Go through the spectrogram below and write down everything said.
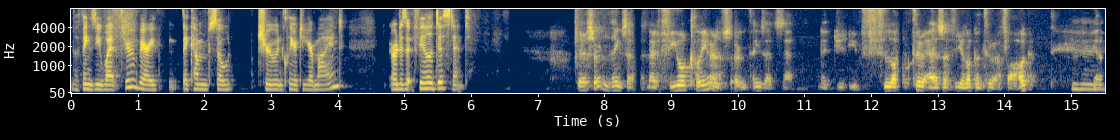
the things you went through? Very, they come so true and clear to your mind, or does it feel distant? There are certain things that, that feel clear, and certain things that's that that you, you look through as if you're looking through a fog. Mm-hmm. You know,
